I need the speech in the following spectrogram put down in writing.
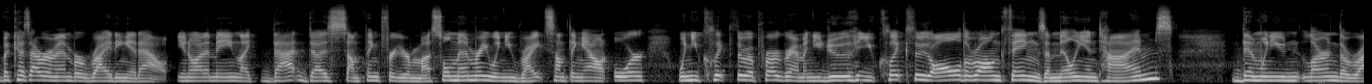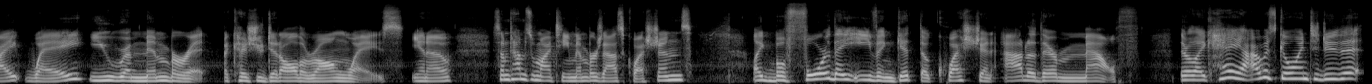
because I remember writing it out. You know what I mean? Like that does something for your muscle memory when you write something out or when you click through a program and you do you click through all the wrong things a million times, then when you learn the right way, you remember it because you did all the wrong ways, you know? Sometimes when my team members ask questions, like before they even get the question out of their mouth, they're like, "Hey, I was going to do that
